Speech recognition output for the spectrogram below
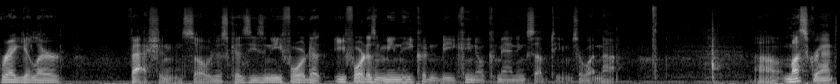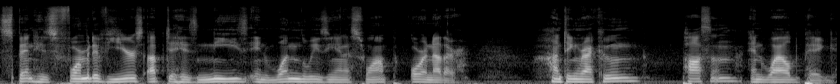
regular fashion. So just because he's an E4, E4 doesn't mean he couldn't be, you know, commanding sub teams or whatnot. Uh, Muskrat spent his formative years up to his knees in one Louisiana swamp or another, hunting raccoon, possum, and wild pig.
